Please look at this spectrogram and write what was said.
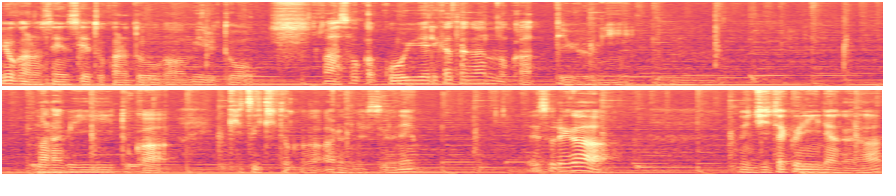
ヨガの先生とかの動画を見るとあそうかこういうやり方があるのかっていうふうに学びとか気づきとかがあるんですよね。でそれが自宅にいながら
